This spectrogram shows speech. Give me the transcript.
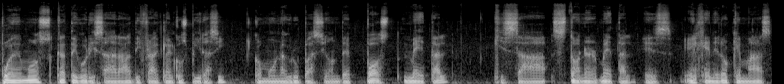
Podemos categorizar a Diffractal Conspiracy como una agrupación de post-metal, quizá stoner metal es el género que más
